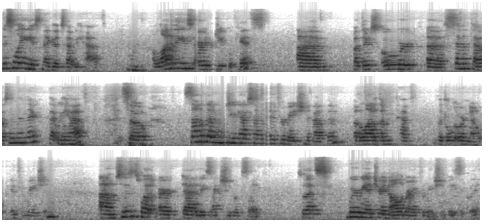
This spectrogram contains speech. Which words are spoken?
miscellaneous negatives that we have. A lot of these are duplicates, um, but there's over uh, 7,000 in there that we have. So some of them do have some information about them, but a lot of them have little or no information. Um, so this is what our database actually looks like. So that's where we enter in all of our information, basically.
